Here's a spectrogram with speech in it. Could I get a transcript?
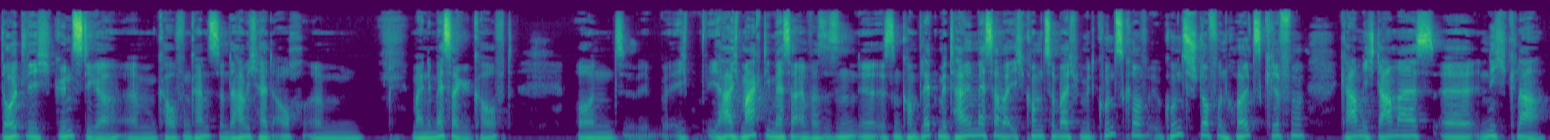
deutlich günstiger ähm, kaufen kannst. Und da habe ich halt auch ähm, meine Messer gekauft. Und ich, ja, ich mag die Messer einfach. Es ist ein, äh, ist ein komplett Metallmesser, weil ich komme zum Beispiel mit Kunststoff, Kunststoff und Holzgriffen kam ich damals äh, nicht klar.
